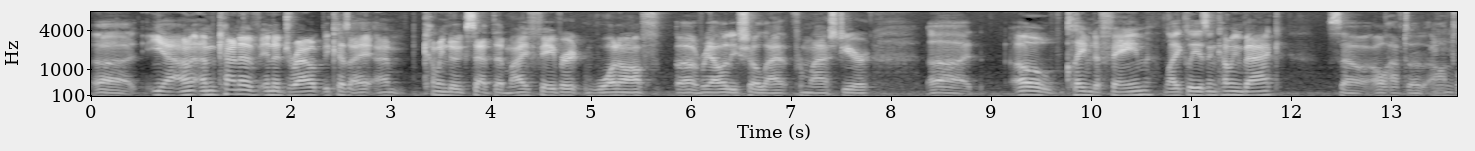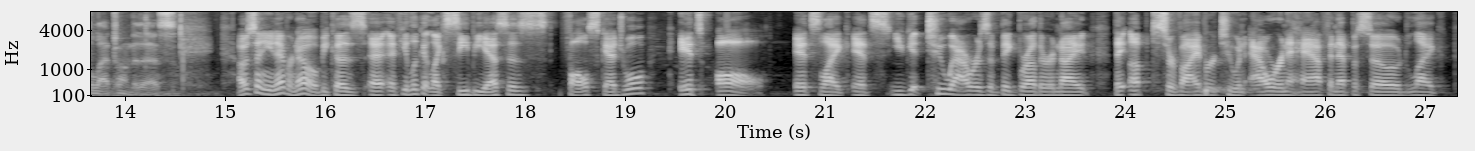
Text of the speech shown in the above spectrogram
Uh, yeah, I'm, I'm kind of in a drought because I, I'm coming to accept that my favorite one-off uh, reality show la- from last year, uh, oh, claim to fame, likely isn't coming back. So I'll have to I'll have to latch onto this. I was saying you never know because uh, if you look at like CBS's fall schedule, it's all. It's like it's you get two hours of Big Brother a night. They upped Survivor to an hour and a half an episode. Like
